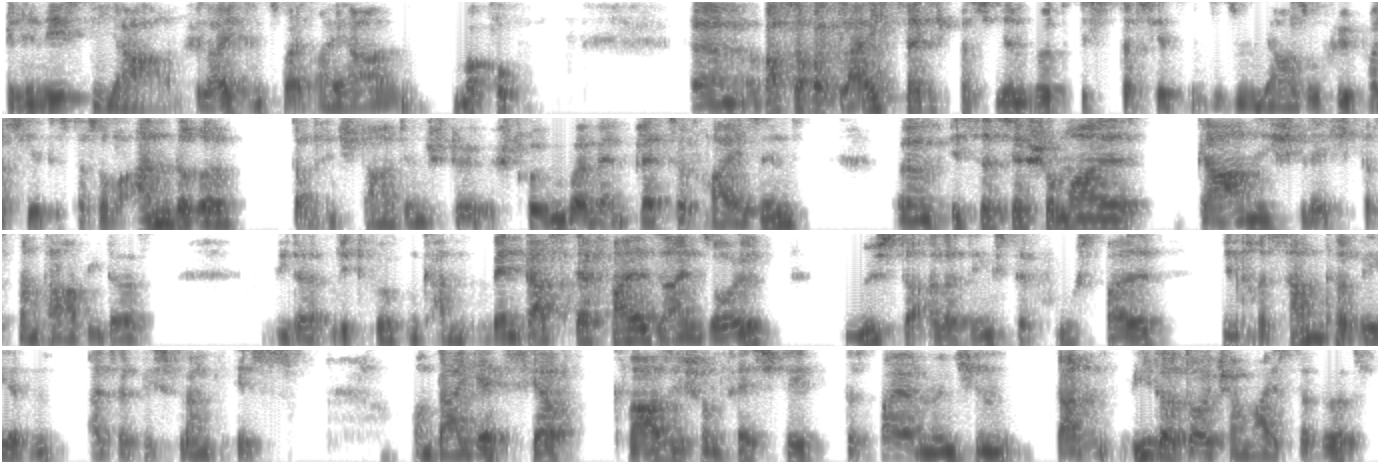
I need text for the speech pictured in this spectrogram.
in den nächsten Jahren, vielleicht in zwei, drei Jahren, mal gucken. Ähm, was aber gleichzeitig passieren wird, ist, dass jetzt in diesem Jahr so viel passiert ist, dass auch andere dann ins Stadion strömen, weil wenn Plätze frei sind, ähm, ist das ja schon mal gar nicht schlecht, dass man da wieder wieder mitwirken kann. Wenn das der Fall sein soll, müsste allerdings der Fußball interessanter werden, als er bislang ist. Und da jetzt ja quasi schon feststeht, dass Bayern München dann wieder deutscher Meister wird,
